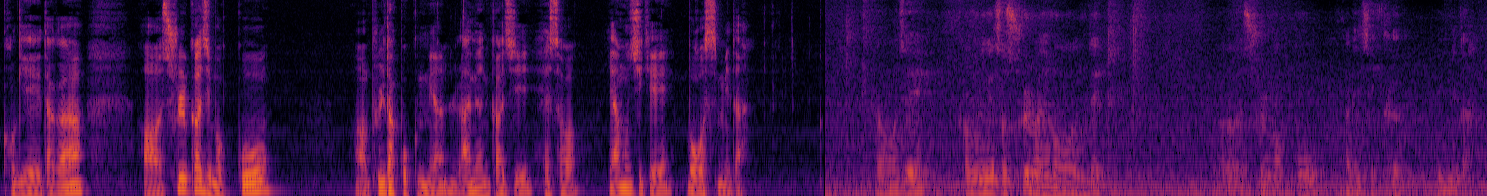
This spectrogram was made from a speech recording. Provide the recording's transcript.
거기에다가 어, 술까지 먹고 어, 불닭볶음면, 라면까지 해서 야무지게 먹었습니다. 어제 강릉에서 술을 많이 먹었는데 어, 술 먹고 바디 체크입니다.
